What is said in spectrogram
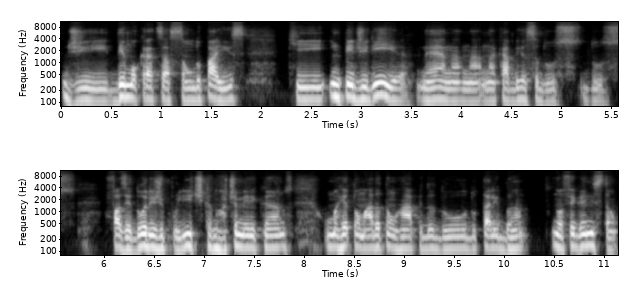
de democratização do país que impediria, né, na, na, cabeça dos, dos fazedores de política norte-americanos, uma retomada tão rápida do, do Talibã no Afeganistão.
